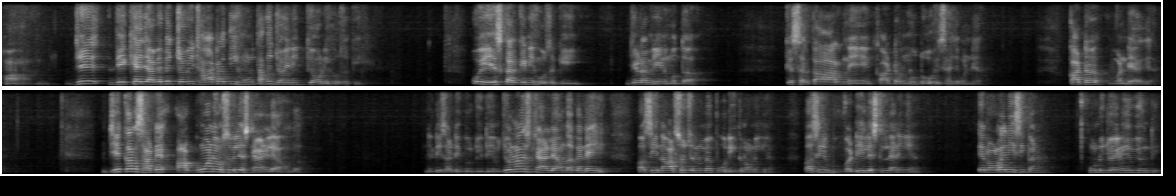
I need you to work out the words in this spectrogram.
ਹਾਂ ਜੇ ਦੇਖਿਆ ਜਾਵੇ ਤਾਂ 24 68 ਦੀ ਹੁਣ ਤੱਕ ਜੁਆਇਨਿੰਗ ਕਿਉਂ ਨਹੀਂ ਹੋ ਸਕੀ? ਉਹ ਇਸ ਕਰਕੇ ਨਹੀਂ ਹੋ ਸਕੀ ਜਿਹੜਾ ਮੇਨ ਮੁੱਦਾ ਕਿ ਸਰਕਾਰ ਨੇ ਕਾਡਰ ਨੂੰ ਦੋ ਹਿੱਸਿਆਂ 'ਚ ਵੰਡਿਆ। ਕਾਡਰ ਵੰਡਿਆ ਗਿਆ। ਜੇਕਰ ਸਾਡੇ ਆਗੂਆਂ ਨੇ ਉਸ ਵੇਲੇ ਸਟੈਂਡ ਲਿਆ ਹੁੰਦਾ, ਜਿਹੜੀ ਸਾਡੀ ਦੂਜੀ ਟੀਮ ਜੇ ਉਹਨਾਂ ਨੇ ਸਟੈਂਡ ਲਿਆ ਹੁੰਦਾ ਕਿ ਨਹੀਂ, ਅਸੀਂ 994 ਪੂਰੀ ਕਰਾਉਣੀ ਹੈ, ਅਸੀਂ ਵੱਡੀ ਲਿਸਟ ਲੈਣੀ ਹੈ, ਇਹ ਰੌਲਾ ਹੀ ਨਹੀਂ ਸੀ ਪੈਣਾ। ਹੁਣ ਜੁਆਇਨਿੰਗ ਵੀ ਹੁੰਦੀ।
